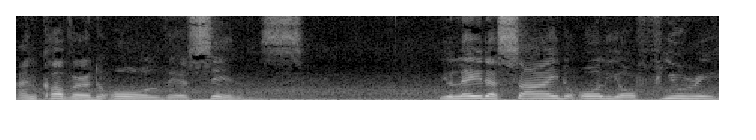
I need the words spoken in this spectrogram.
and covered all their sins. You laid aside all your fury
